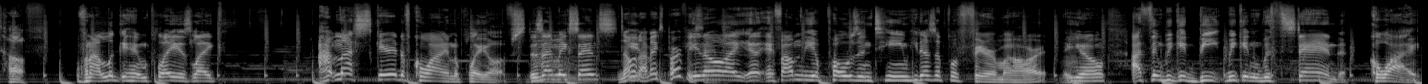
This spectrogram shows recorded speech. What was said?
Tough. When I look at him play, it's like I'm not scared of Kawhi in the playoffs. Does that make sense? Mm. No, You- that makes perfect You know, sense. like if I'm the opposing team, he doesn't put fear in my heart. You know, I think we can beat, we can withstand Kawhi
